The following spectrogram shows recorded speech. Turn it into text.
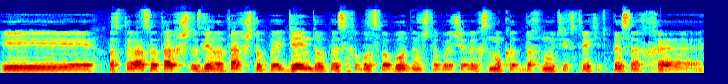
И постараться так, что сделать так, чтобы день до Песаха был свободным, чтобы человек смог отдохнуть и встретить Песах э,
